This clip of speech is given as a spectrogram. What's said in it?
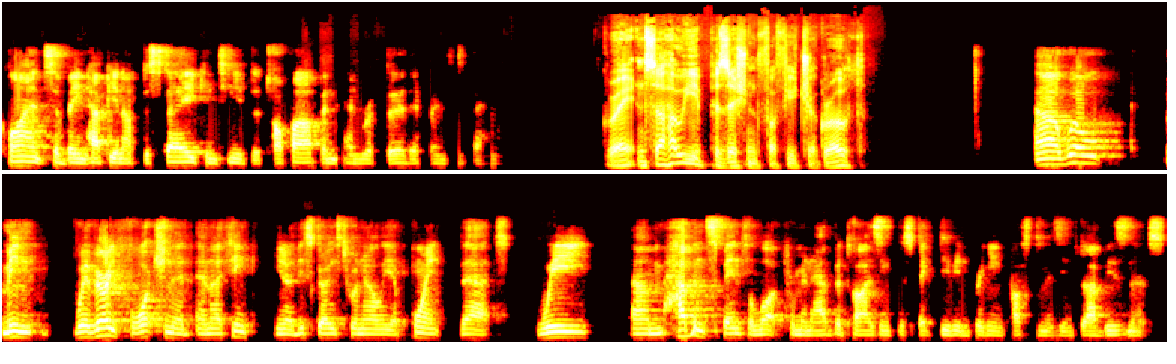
clients have been happy enough to stay, continue to top up, and, and refer their friends and family. Great. And so, how are you positioned for future growth? Uh, well, I mean, we're very fortunate, and I think you know this goes to an earlier point that we um, haven't spent a lot from an advertising perspective in bringing customers into our business.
